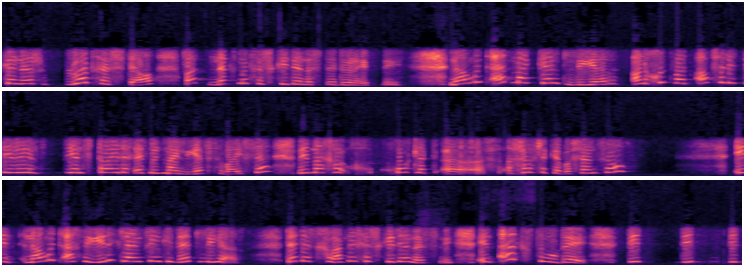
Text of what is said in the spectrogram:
kinders blootgestel wat niks met geskiedenis te doen het nie. Nou moet ek my kind leer aan goed wat absoluut teenstrydig is met my leefwyse, met my goddelike uh, Christelike beginsels. En nou moet ek vir hierdie klein seentjie dit leer. Dit is glad nie geskiedenis nie. En ek voel dit die die die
